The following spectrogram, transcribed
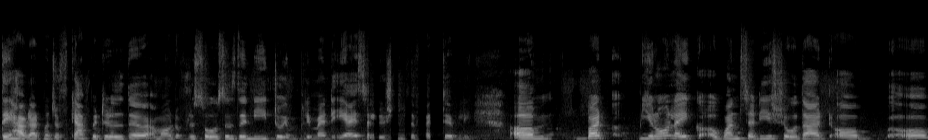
they have that much of capital, the amount of resources they need to implement AI solutions effectively. Um, but you know, like uh, one study show that uh, uh,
